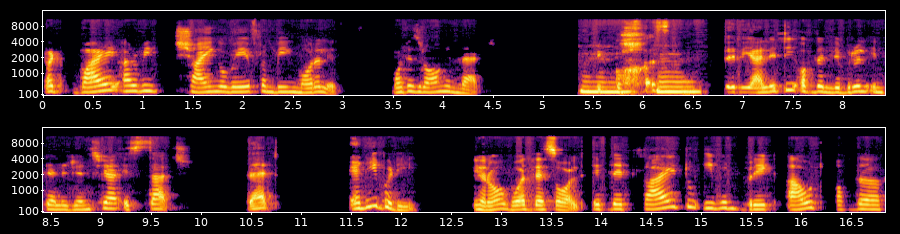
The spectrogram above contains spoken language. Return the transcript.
But why are we shying away from being moralists? What is wrong in that? Because mm, mm. the reality of the liberal intelligentsia is such that anybody, you know, worth their salt, if they try to even break out of the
